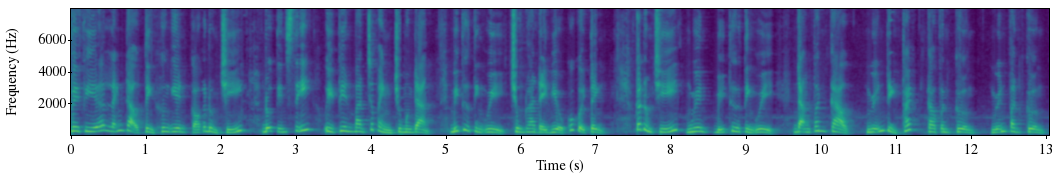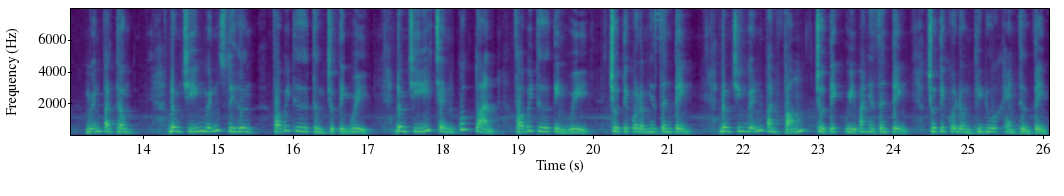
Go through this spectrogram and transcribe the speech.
về phía lãnh đạo tỉnh Hưng Yên có các đồng chí Đỗ Tiến Sĩ, Ủy viên Ban chấp hành Trung ương Đảng, Bí thư tỉnh ủy, Trường đoàn đại biểu Quốc hội tỉnh, các đồng chí nguyên Bí thư tỉnh ủy, Đặng Văn Cảo, Nguyễn Đình Phách, Cao Văn Cường, Nguyễn Văn Cường, Nguyễn Văn Thông, đồng chí Nguyễn Duy Hưng, Phó Bí thư Thường trực tỉnh ủy, đồng chí Trần Quốc Toản, Phó Bí thư tỉnh ủy, Chủ tịch Hội đồng nhân dân tỉnh, đồng chí Nguyễn Văn Phóng, Chủ tịch Ủy ban nhân dân tỉnh, Chủ tịch Hội đồng thi đua khen thưởng tỉnh,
